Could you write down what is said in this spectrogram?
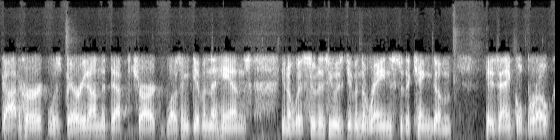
got hurt, was buried on the depth chart, wasn't given the hands. You know, as soon as he was given the reins to the kingdom, his ankle broke,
